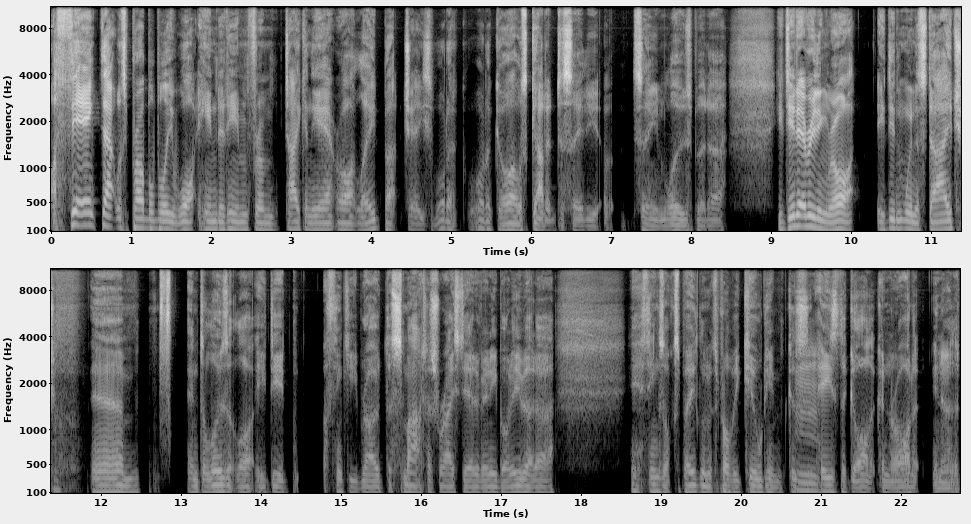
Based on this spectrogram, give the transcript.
I think that was probably what hindered him from taking the outright lead. But geez, what a what a guy! I was gutted to see the see him lose, but uh, he did everything right. He didn't win a stage, um, and to lose it like he did, I think he rode the smartest race out of anybody. But uh, yeah, things like speed limits probably killed him because Mm. he's the guy that can ride it, you know, the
